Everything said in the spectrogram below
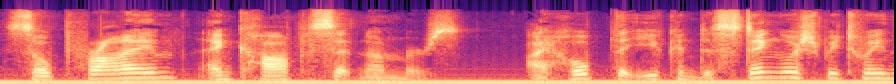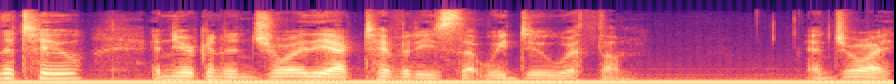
So prime and composite numbers. I hope that you can distinguish between the two and you're going to enjoy the activities that we do with them. Enjoy.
